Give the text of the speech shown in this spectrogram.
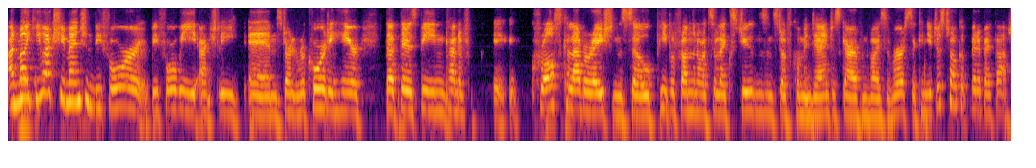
And Mike, you actually mentioned before before we actually um, started recording here that there's been kind of eh, cross collaborations. So people from the north, so like students and stuff coming down to Scariff and vice versa. Can you just talk a bit about that?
